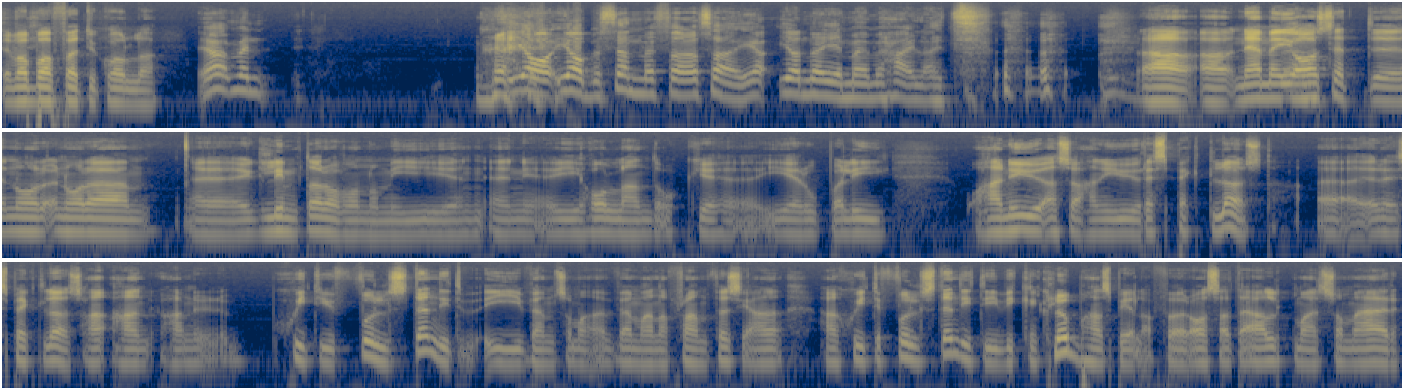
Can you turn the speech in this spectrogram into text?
det var bara för att du kollade. Ja men jag, jag bestämde mig för att säga, jag, jag nöjer mig med highlights. ja, ja, nej men jag har sett eh, några, några eh, glimtar av honom i, en, i Holland och eh, i Europa League. Och han är ju, alltså, han är ju respektlöst. Eh, respektlös. Han, han, han skiter ju fullständigt i vem, som, vem han har framför sig. Han, han skiter fullständigt i vilken klubb han spelar för. AZ Alkmaar som är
